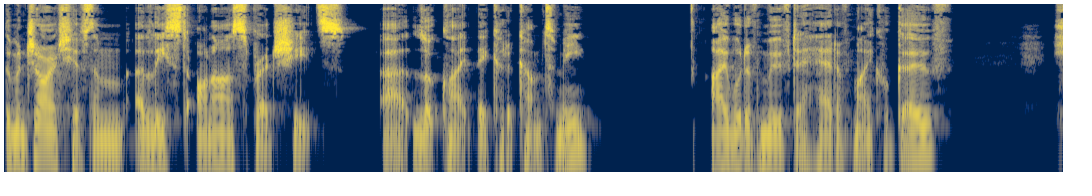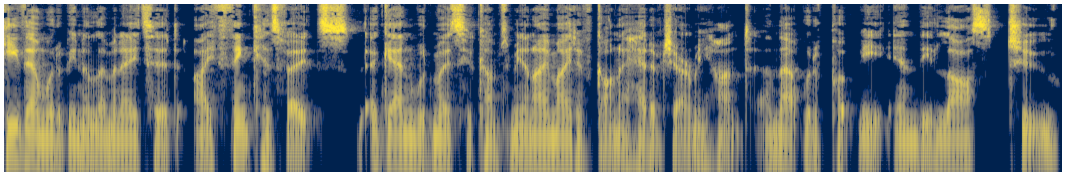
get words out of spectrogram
the majority of them, at least on our spreadsheets, uh, look like they could have come to me. I would have moved ahead of Michael Gove. He then would have been eliminated. I think his votes again would mostly have come to me and I might have gone ahead of Jeremy Hunt and that would have put me in the last two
